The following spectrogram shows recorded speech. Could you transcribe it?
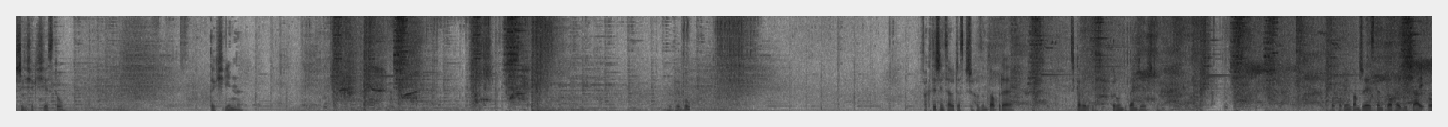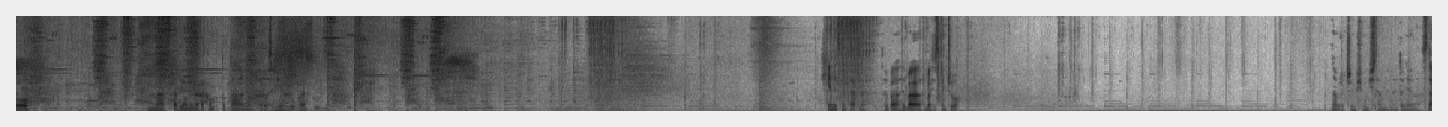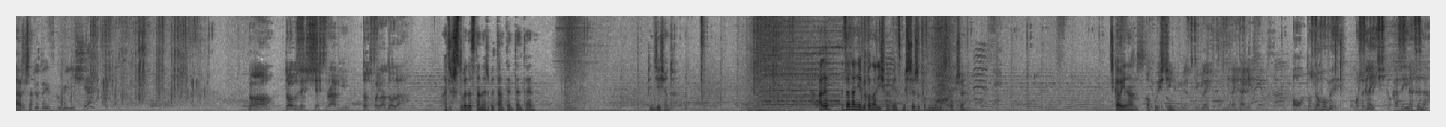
jeszcze gdzieś jakiś jest tu. To jakiś inny. Wybuch? Faktycznie cały czas przychodzą dobre. Ciekawe ile tych rund będzie jeszcze. Bo powiem wam, że jestem trochę dzisiaj... O! Nastawiony na taką totalną rozpierdółkę. Hieny cmentarne. Chyba, chyba, chyba się skończyło. Dobra, czy musimy iść tam? No i to nie, no, starczy. Tutaj zgubiliście? No, dobrześ się sprawił. To twoja dola. Chociaż stówę dostanę, żeby tamten, ten, ten? 50. Ale zadanie wykonaliśmy, więc myślę, że powinno być dobrze. Ciekawe ile nam opuści. O, to znowu wy. Może glejcik, okazyjna cena.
